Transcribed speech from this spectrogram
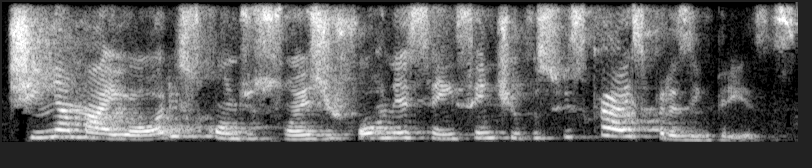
tinha maiores condições de fornecer incentivos fiscais para as empresas.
